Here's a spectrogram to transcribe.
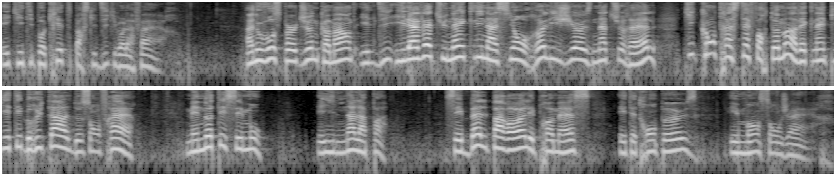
et qui est hypocrite parce qu'il dit qu'il va la faire. À nouveau, Spurgeon commente, il dit, Il avait une inclination religieuse naturelle qui contrastait fortement avec l'impiété brutale de son frère. Mais notez ces mots, et il n'alla pas. Ses belles paroles et promesses étaient trompeuses et mensongères.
